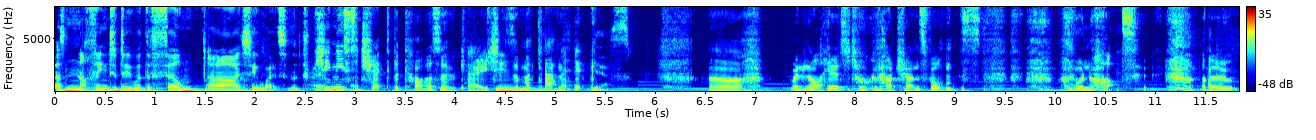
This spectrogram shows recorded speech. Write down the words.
has nothing to do with the film. Ah, I see why it's in the trailer. She needs to check the car's okay. She's a mechanic. yes. Oh, we're not here to talk about Transformers. we're not. Although,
